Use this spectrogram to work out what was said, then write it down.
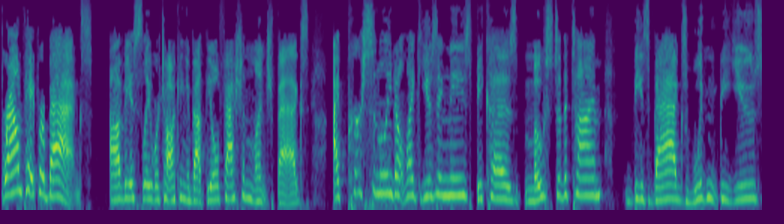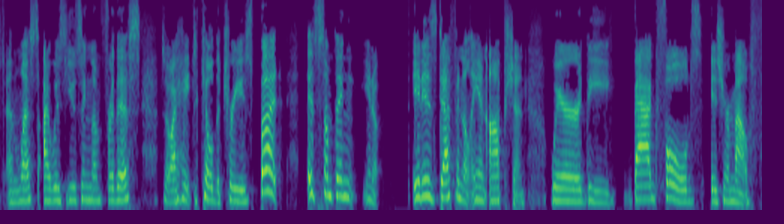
Brown paper bags. Obviously, we're talking about the old fashioned lunch bags. I personally don't like using these because most of the time these bags wouldn't be used unless I was using them for this. So I hate to kill the trees, but it's something, you know, it is definitely an option where the bag folds is your mouth.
